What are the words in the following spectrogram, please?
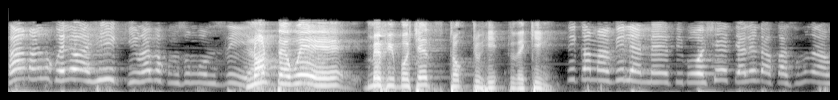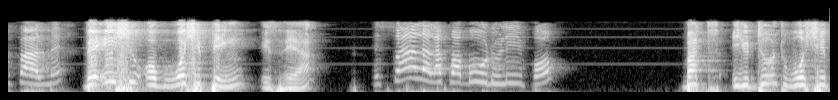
Kama unaweza kuelewa hiki unaweza kumzungumzia. Not the way Mephibosheth talked to, him, to the king. si kama vile mefibosheti alienda akazungumza na mfalme. The issue of worshipping is there, swala la kuabudu lipo. But you don't worship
